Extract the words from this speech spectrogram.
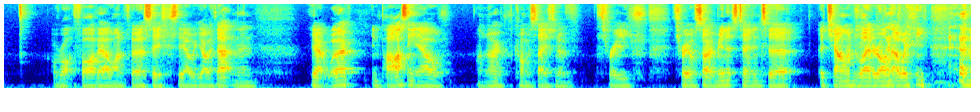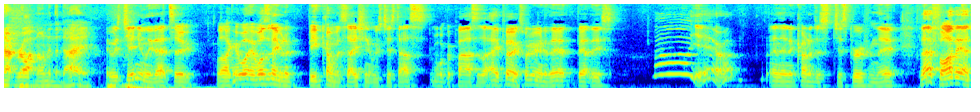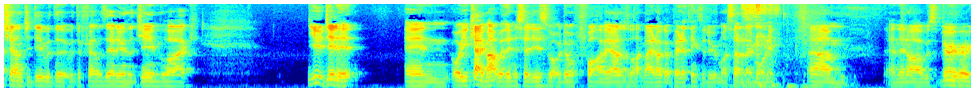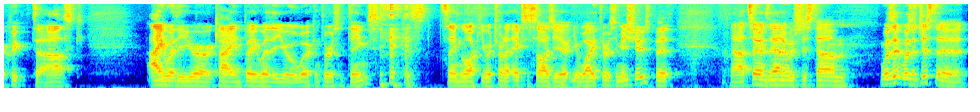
I'll write the five hour one first, see, see how we go with that, and then, yeah, at work, in passing, our, I don't know, conversation of three, three or so minutes turned into a challenge later on that we ended up writing on in the day. It was genuinely that too. Like it, it wasn't even a big conversation. It was just us walking past. It was like, "Hey, Perks, what are you going to do about this?" Oh yeah, right. And then it kind of just just grew from there. But that five hour challenge you did with the with the fellas out here in the gym, like you did it, and or you came up with it and said, "This is what we're doing for five hours." I was like, "Mate, I've got better things to do with my Saturday morning." um, and then I was very very quick to ask, a whether you're okay, and b whether you were working through some things because seemed like you were trying to exercise your, your way through some issues. But nah, it turns out it was just um, was it was it just a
